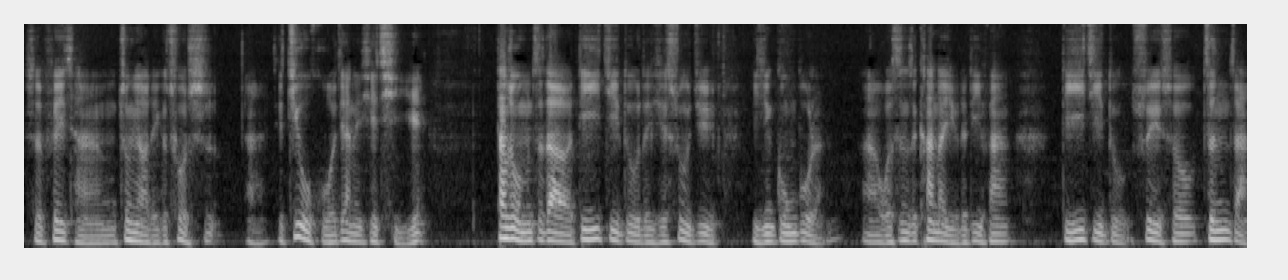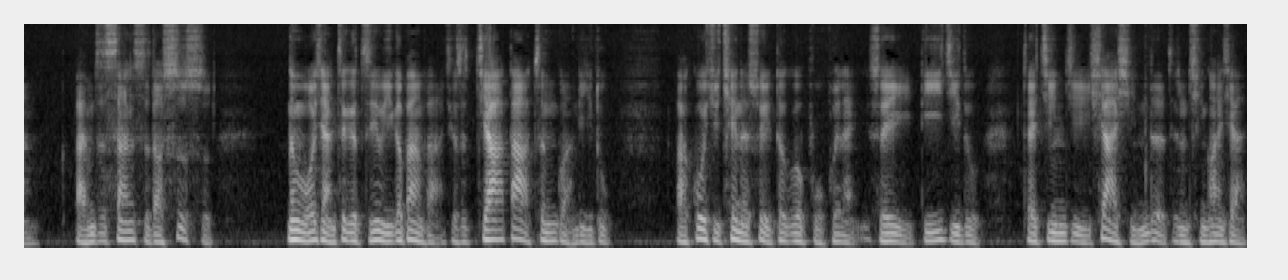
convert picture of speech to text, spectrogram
是非常重要的一个措施啊，就救活这样的一些企业。但是我们知道，第一季度的一些数据已经公布了啊，我甚至看到有的地方第一季度税收增长百分之三十到四十。那么，我想这个只有一个办法，就是加大征管力度，把过去欠的税都给我补回来。所以，第一季度在经济下行的这种情况下，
